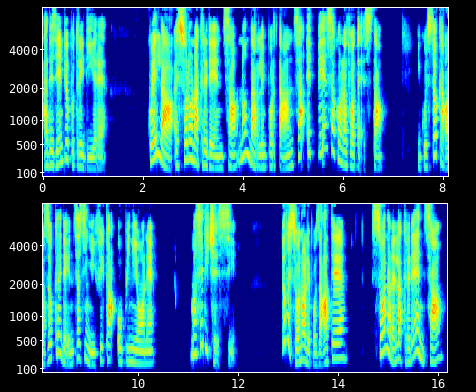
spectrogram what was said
Ad esempio potrei dire quella è solo una credenza, non darle importanza e pensa con la tua testa. In questo caso credenza significa opinione. Ma se dicessi dove sono le posate? Sono nella credenza?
